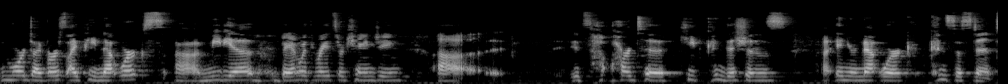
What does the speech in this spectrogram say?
more diverse IP networks. Uh, media bandwidth rates are changing. Uh, it's hard to keep conditions uh, in your network consistent.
